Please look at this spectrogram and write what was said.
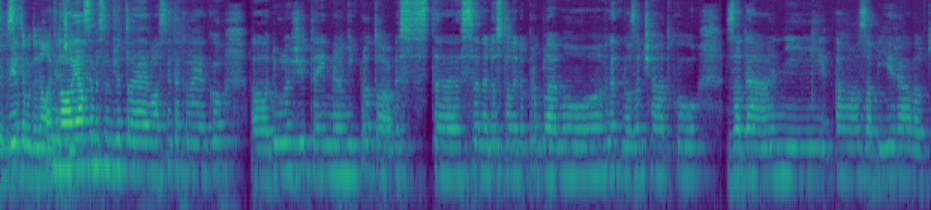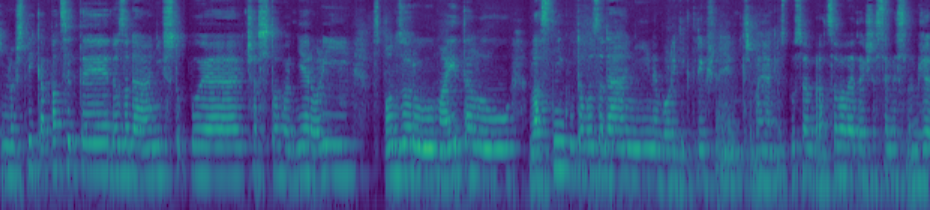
že by si tomu dodala kačí. No já si myslím, že to je vlastně takový jako uh, důležitý milník pro to, abyste se nedostali do problému hned na začátku. Zadání zabírá velké množství kapacity, do zadání vstupuje často hodně rolí sponzorů, majitelů, vlastníků toho zadání nebo lidí, kteří už na něj třeba nějakým způsobem pracovali, takže si myslím, že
